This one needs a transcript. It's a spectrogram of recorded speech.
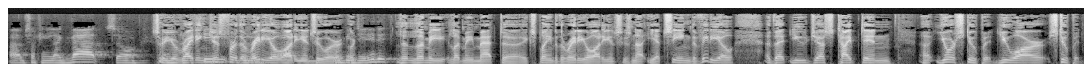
Um, something like that. So, so you're you writing just for the radio audience who are. Or, let, let, me let me Matt uh, explain to the radio audience who's not yet seeing the video uh, that you just typed in uh, "you're stupid," "you are stupid,"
